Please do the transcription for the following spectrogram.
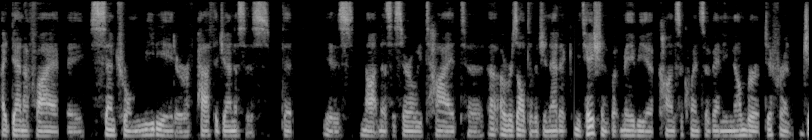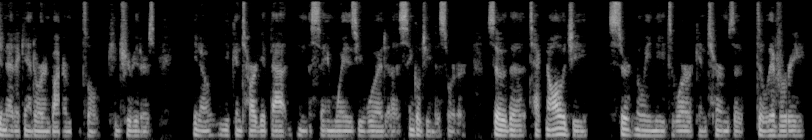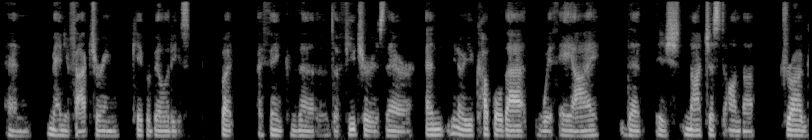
identify a central mediator of pathogenesis that is not necessarily tied to a result of a genetic mutation, but maybe a consequence of any number of different genetic and or environmental contributors. You know, you can target that in the same way as you would a single gene disorder. So the technology certainly needs work in terms of delivery and manufacturing capabilities, but I think the the future is there. And you know, you couple that with AI that is not just on the drug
